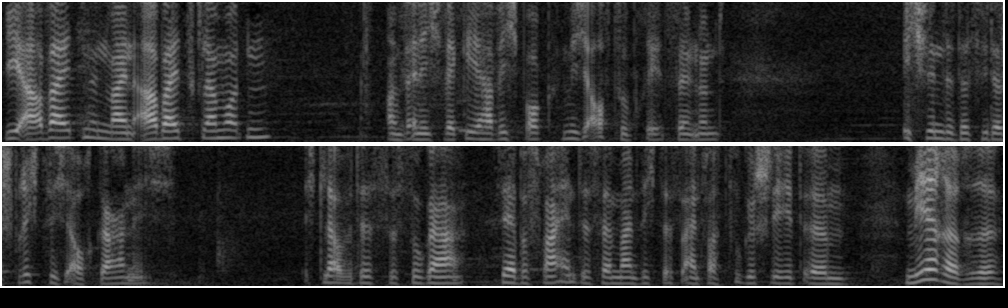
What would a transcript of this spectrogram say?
gehe arbeiten in meinen Arbeitsklamotten. Und wenn ich weggehe, habe ich Bock, mich aufzubrezeln. Und ich finde, das widerspricht sich auch gar nicht. Ich glaube, dass es sogar sehr befreiend ist, wenn man sich das einfach zugesteht, ähm, mehrere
